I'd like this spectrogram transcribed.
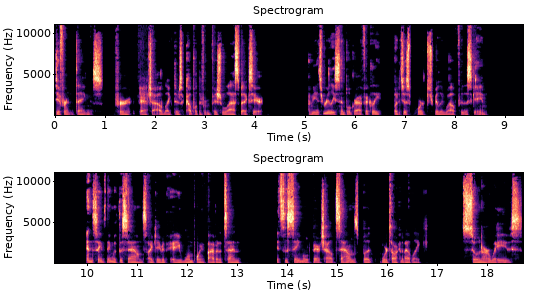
different things for Fairchild. Like there's a couple different visual aspects here. I mean, it's really simple graphically, but it just works really well for this game. And same thing with the sounds. I gave it a 1.5 out of 10. It's the same old Fairchild sounds, but we're talking about like sonar waves,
